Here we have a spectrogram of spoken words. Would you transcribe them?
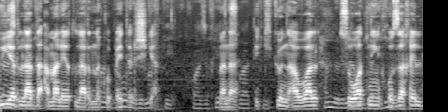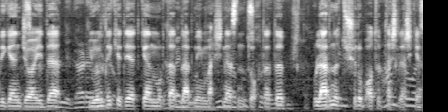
u yerlarda amaliyotlarini ko'paytirishgan. Mana 2 kun avval Suvatning Xo'zaxel degan joyida yo'lda ketayotgan murtadlarning mashinasini to'xtatib, ularni tushirib otib tashlashgan.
